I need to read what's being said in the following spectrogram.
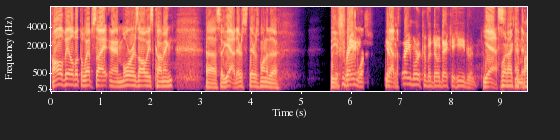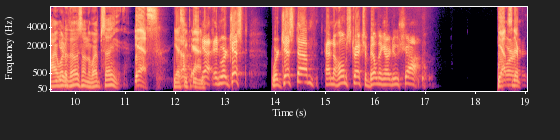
All available at the website, and more is always coming. Uh, so yeah, there's there's one of the the This is framework. Yeah, Yeah, the, framework of a dodecahedron. Yes, What I can And they're buy one of those on the website? Yes, yes, Yeah. you can. Yeah, and we're just we're just um on the home stretch of building our new shop. Yep. So they're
